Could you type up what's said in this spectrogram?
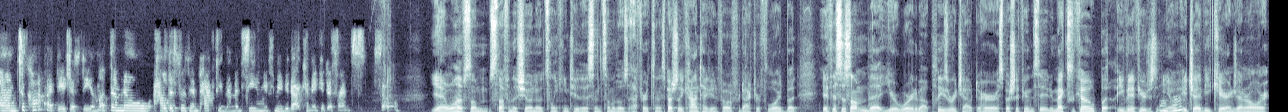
um, to contact HSD and let them know how this is impacting them and seeing if maybe that can make a difference. So. Yeah, and we'll have some stuff in the show notes linking to this and some of those efforts, and especially contact info for Dr. Floyd. But if this is something that you're worried about, please reach out to her, especially if you're in the state of New Mexico. But even if you're just, mm-hmm. you know, HIV mm-hmm. care in general or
